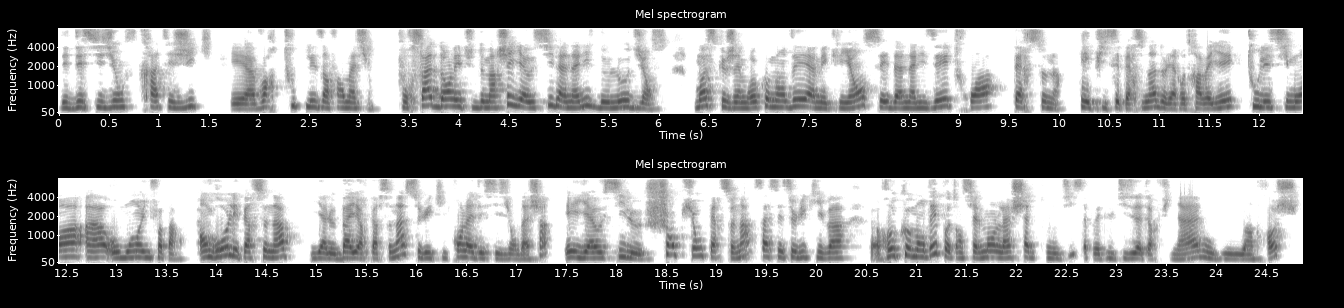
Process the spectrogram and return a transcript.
des décisions stratégiques et avoir toutes les informations. Pour ça, dans l'étude de marché, il y a aussi l'analyse de l'audience. Moi, ce que j'aime recommander à mes clients, c'est d'analyser trois personas. Et puis ces personas, de les retravailler tous les six mois à au moins une fois par an. En gros, les personas, il y a le buyer persona, celui qui prend la décision d'achat, et il y a aussi le champion persona. Ça, c'est celui qui va recommander potentiellement l'achat de ton outil. Ça peut être l'utilisateur final ou un proche.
